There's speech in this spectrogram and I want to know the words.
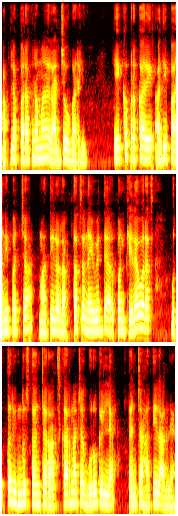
आपल्या पराक्रमाने राज्य उभारली. एक प्रकारे आधी पानिपतच्या मातीला रक्ताचं नैवेद्य अर्पण केल्यावरच उत्तर हिंदुस्थानच्या राजकारणाच्या गुरुकिल्ल्या त्यांच्या हाती लागल्या.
